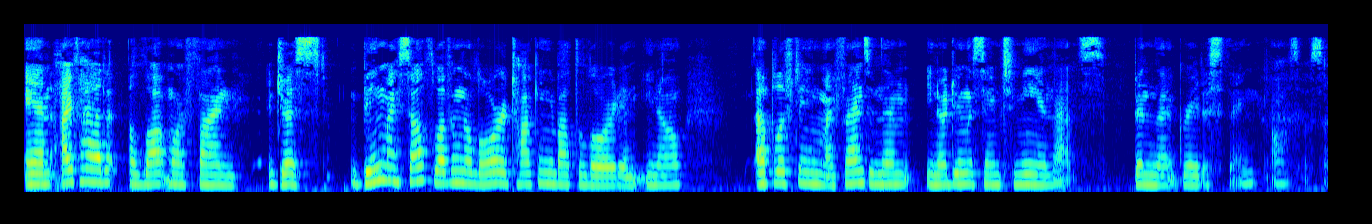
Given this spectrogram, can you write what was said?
and I've had a lot more fun just being myself, loving the Lord, talking about the Lord, and you know uplifting my friends and them, you know, doing the same to me, and that's been the greatest thing also. So.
